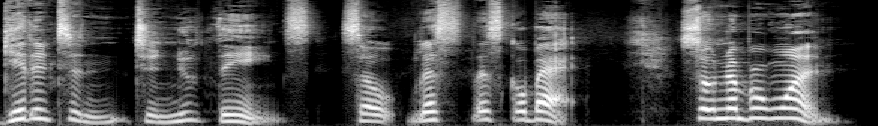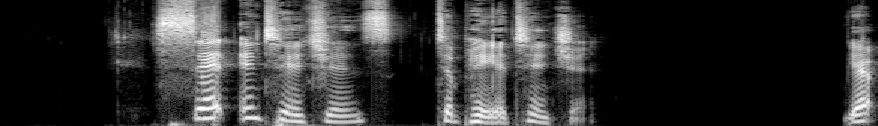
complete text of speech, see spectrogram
Get into to new things. So let's let's go back. So number one, set intentions to pay attention. Yep.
